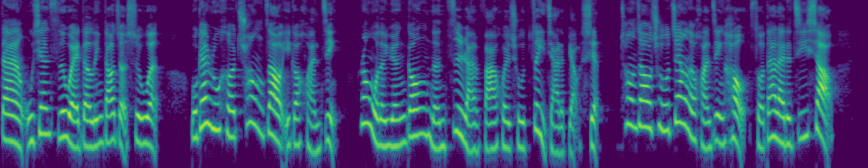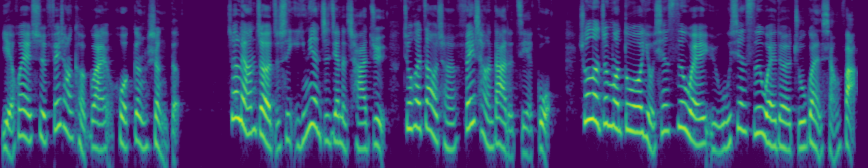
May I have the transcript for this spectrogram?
但无限思维的领导者是问：我该如何创造一个环境，让我的员工能自然发挥出最佳的表现？创造出这样的环境后，所带来的绩效也会是非常可观或更胜的。这两者只是一念之间的差距，就会造成非常大的结果。说了这么多有限思维与无限思维的主管想法。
